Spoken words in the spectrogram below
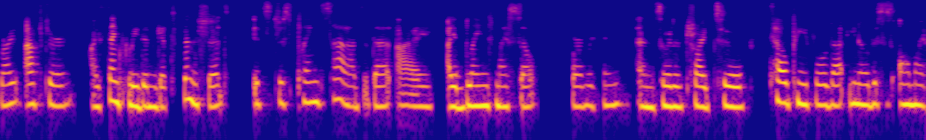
right? After I thankfully didn't get to finish it, it's just plain sad that I, I blamed myself for everything and sort of tried to tell people that, you know, this is all my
